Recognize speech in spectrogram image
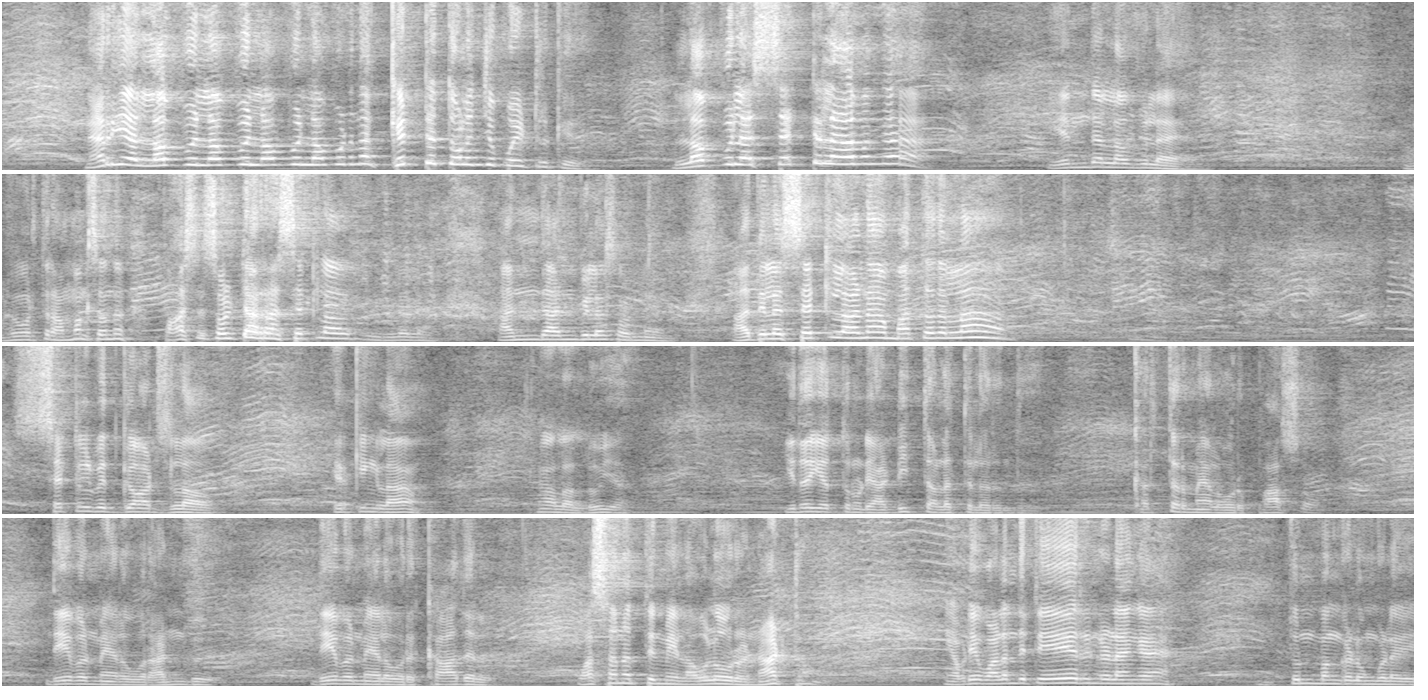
நிறைய லவ் லவ் லவ் லவ்னு தான் கெட்டு தொலைஞ்சு போயிட்டு இருக்கு லவ்ல செட்டில் ஆகுங்க எந்த லவ்ல ஒருத்தர் அம்மாக்கு சொந்த பாச சொல்லிட்டாரா செட்டில் ஆகுது இல்லை இல்லை. அந்த அன்பில் சொன்னேன். அதில் செட்டில் ஆனால் மற்றதெல்லாம் செட்டில் வித் காட்ஸ் லவ் இருக்கீங்களா? ஹalleluya. இதயத்தினுடைய அடித்தளத்திலிருந்து கர்த்தர் மேலே ஒரு பாசம் தேவன் மேலே ஒரு அன்பு தேவன் மேலே ஒரு காதல் வசனத்தின் மேல் அவ்வளோ ஒரு நாட்டம். நீங்கள் அப்படியே வளர்ந்துட்டே இருங்களேங்க. துன்பங்கள் உங்களை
